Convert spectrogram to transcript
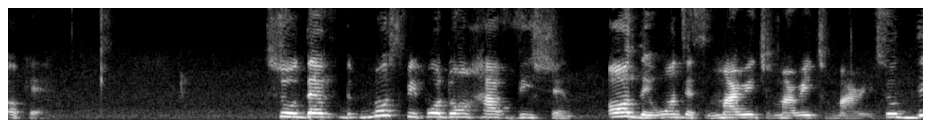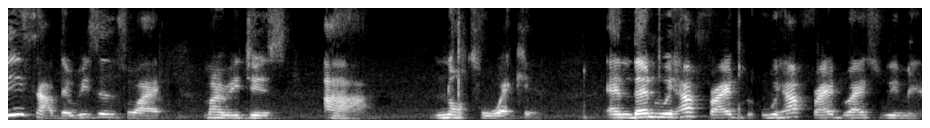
Okay. So the, the most people don't have vision. All they want is marriage, marriage, marriage. So these are the reasons why marriages are not working. And then we have fried we have fried rice women.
